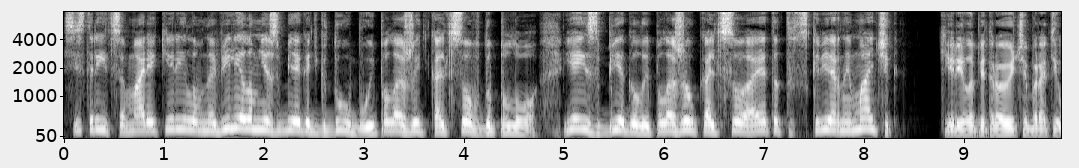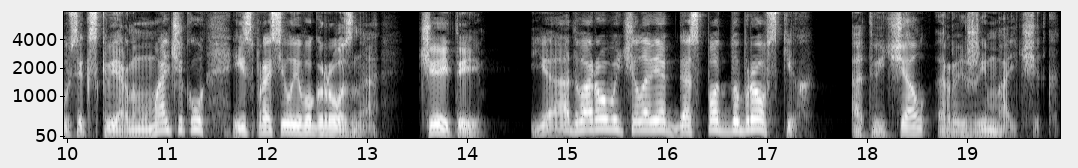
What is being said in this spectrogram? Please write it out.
Сестрица Марья Кирилловна велела мне сбегать к дубу и положить кольцо в дупло. Я и сбегал и положил кольцо, а этот скверный мальчик...» Кирилл Петрович обратился к скверному мальчику и спросил его грозно. «Чей ты?» «Я дворовый человек господ Дубровских», — отвечал рыжий мальчик.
